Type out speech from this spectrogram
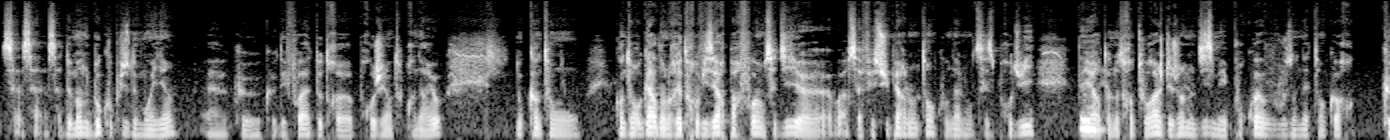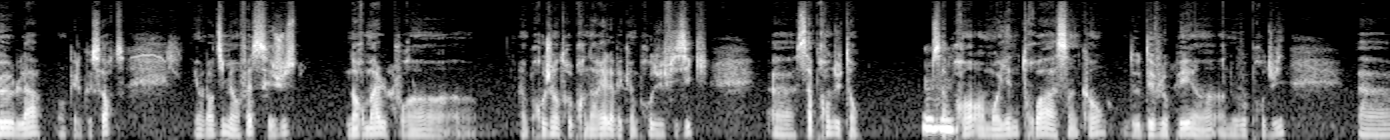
ça, demande beaucoup plus de moyens euh, que, des fois d'autres projets entrepreneuriaux. Donc quand on, quand on regarde dans le rétroviseur, parfois on se dit, euh, ça fait super longtemps qu'on a lancé ce produit. D'ailleurs, dans notre entourage, des gens nous disent, mais pourquoi vous en êtes encore que là, en quelque sorte? Et on leur dit, mais en fait, c'est juste normal pour un, projet entrepreneurial avec un produit physique. Euh, ça prend du temps. Ça mmh prend en moyenne 3 à 5 ans de développer un nouveau produit. Euh,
